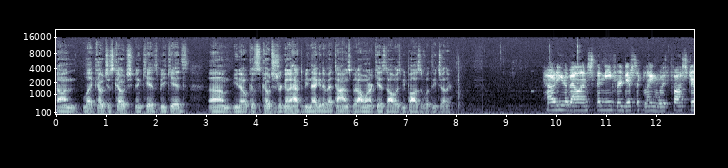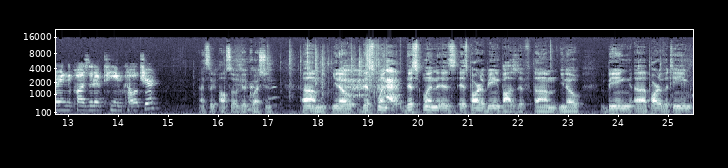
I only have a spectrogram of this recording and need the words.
on let coaches coach and kids be kids. Um, you know, because coaches are going to have to be negative at times, but I want our kids to always be positive with each other. How do you balance the need for discipline with fostering a positive team culture? That's a, also a good question. Um, you know, discipline discipline is is part of being positive. Um, you know, being uh, part of the team,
